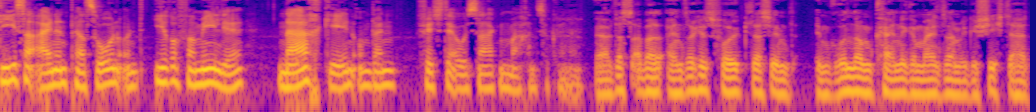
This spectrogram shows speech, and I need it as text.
dieser einen Person und ihrer Familie nachgehen, um dann feste Aussagen machen zu können. Ja, dass aber ein solches Volk, das im, im Grunde genommen keine gemeinsame Geschichte hat,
